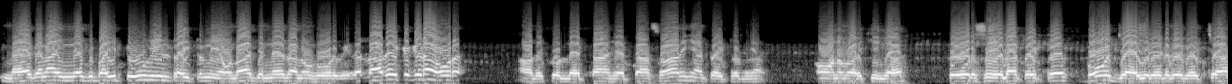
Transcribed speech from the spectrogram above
ਮੈਂ ਕਹਿੰਦਾ ਇੰਨੇ 'ਚ ਬਾਈ 2 ਵੀਲ ਟਰੈਕਟਰ ਨਹੀਂ ਆਉਂਦਾ, ਜਿੰਨੇ ਤੁਹਾਨੂੰ 4 ਵੀਲ ਲਾ ਦੇ ਇੱਕ ਕਿਹੜਾ ਹੋਰ? ਆ ਦੇਖੋ, ਲੈਟਾਂ ਸ਼ੈਟਾਂ ਸਾਰੀਆਂ ਟਰੈਕਟਰ ਦੀਆਂ ਔਨ ਵਰਕਿੰਗ ਆ ਫੋਰ ਸੇਲ ਆ ਟਰੈਕਟਰ, ਬਹੁਤ ਜਾਇਜ਼ ਰੇਟ ਦੇ ਵਿੱਚ ਆ।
